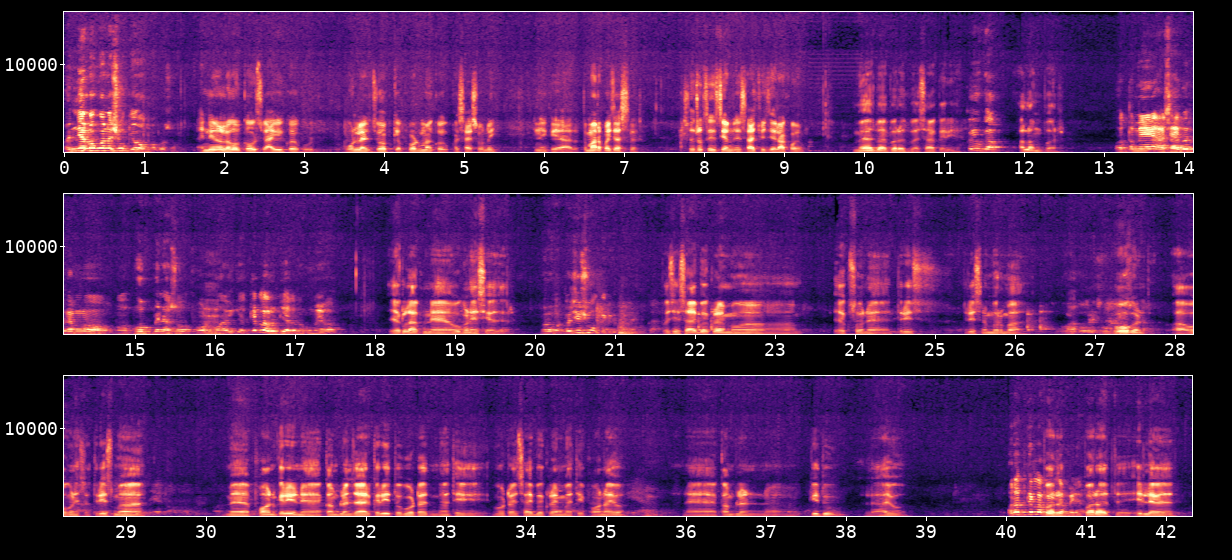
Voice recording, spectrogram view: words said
અન્ય લોકોને શું કહેવા માંગો છો? અન્ય લોકો કહું છું આવી કોઈ ઓનલાઈન જોબ કે ફ્રોડમાં કોઈ ફસાશો નહીં. એને કે આ તમારા પૈસા સુરક્ષિત છે અને સાચવી છે રાખો એમ. મહેશભાઈ ભરતભાઈ કરીએ કયું ગામ? અલમપર. તમે આ સાયબર ક્રાઇમનો ભોગ બન્યા છો ફ્રોડમાં આવી ગયા. કેટલા રૂપિયા તમે ગુમાવ્યા? એક લાખ ને ઓગણએંસી હજાર. બરોબર. પછી શું કર્યું પછી સાયબર ક્રાઇમ એકસો ને ત્રીસ ત્રીસ નંબરમાં ઓગણ હા ઓગણીસો ત્રીસમાં મેં ફોન કરીને કમ્પ્લેન જાહેર કરી તો બોટાદમાંથી બોટાદ સાયબર ક્રાઇમમાંથી ફોન આવ્યો ને કમ્પ્લેન કીધું એટલે આવ્યો. પરત કેટલા પરત પરત એટલે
